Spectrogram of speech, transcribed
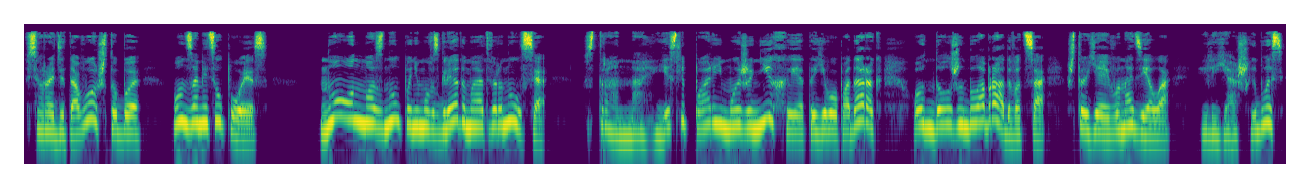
Все ради того, чтобы он заметил пояс. Но он мазнул по нему взглядом и отвернулся. Странно, если парень мой жених, и это его подарок, он должен был обрадоваться, что я его надела. Или я ошиблась?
